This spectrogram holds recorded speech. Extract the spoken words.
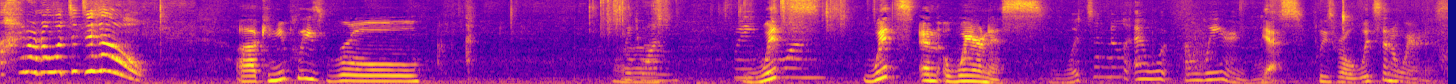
I don't know what to do. uh, can you please roll Which one? Which wits wits and awareness What's an awa- awareness? Yes. Please roll wits and awareness.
